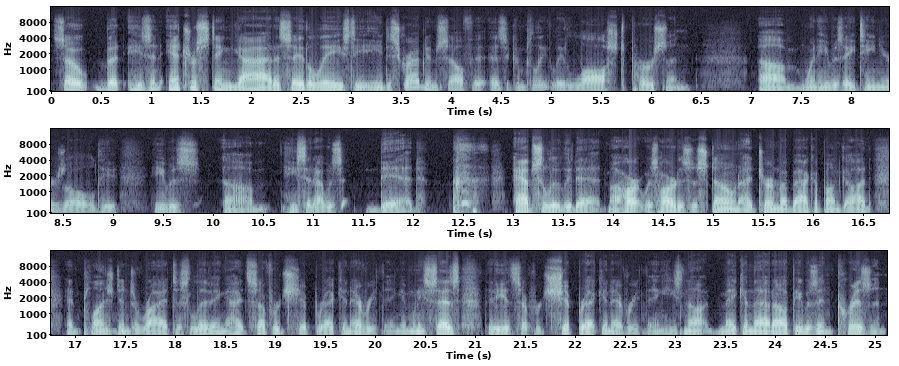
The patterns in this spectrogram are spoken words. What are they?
So, but he's an interesting guy to say the least. He, he described himself as a completely lost person um, when he was 18 years old. He he was um, he said I was dead. absolutely dead. My heart was hard as a stone. I had turned my back upon God and plunged into riotous living. I had suffered shipwreck in everything. And when he says that he had suffered shipwreck in everything, he's not making that up. He was in prison.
